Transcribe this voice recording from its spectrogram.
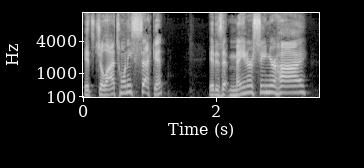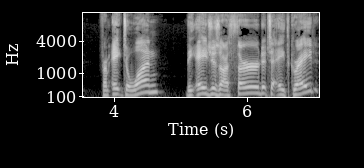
It's July 22nd. It is at Manor Senior High from 8 to 1. The ages are third to eighth grade.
